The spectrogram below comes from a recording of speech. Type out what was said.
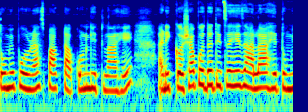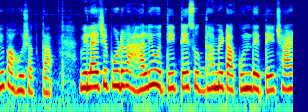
तो मी पूर्णच पाक टाकून घेतला आहे. आणि कशा पद्धतीचं हे झालं आहे तुम्ही पाहू शकता. विलायची पूड राहिली होती ते सुद्धा मी टाकून देते. छान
